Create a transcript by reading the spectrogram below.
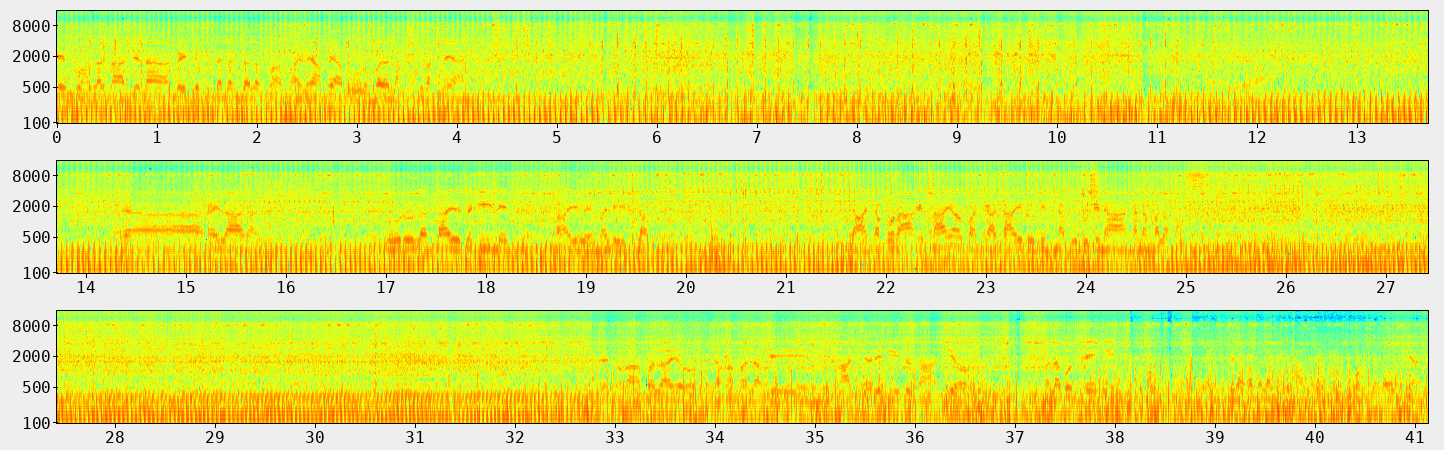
Natempohan lang natin na medyo madalang-dalang pa. Maya maya, puro malalaking truck na yan. Ayan. Kaya kailangan puro lang tayo sa gilid. Tayo ay maliit lang. Dadapurakin tayo pagka tayo gumit na bubusinahan ka ng malakas. Ito nga pala yung pinakamalaking hatchery dito sa Hatcho. Malabot kaingin. Yan yung pinakamalaking hatchery sa loob yan.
